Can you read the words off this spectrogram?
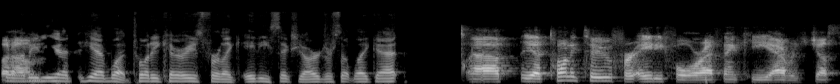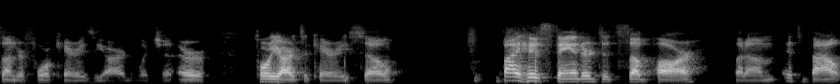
But well, um, I mean, he had he had what twenty carries for like eighty six yards or something like that. Uh, yeah, 22 for 84. I think he averaged just under four carries a yard, which or four yards a carry. So by his standards, it's subpar, but um, it's about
